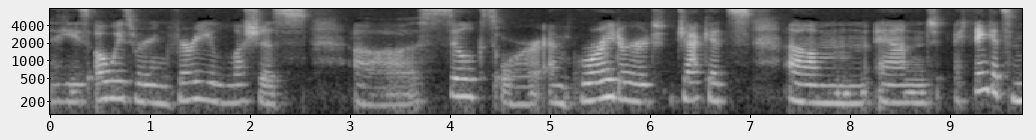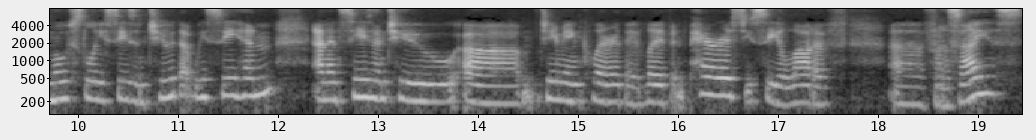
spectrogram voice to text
he's always wearing very luscious uh, silks or embroidered jackets. Um, and I think it's mostly season two that we see him. And in season two um, Jamie and Claire they live in Paris. You see a lot of uh, Versailles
